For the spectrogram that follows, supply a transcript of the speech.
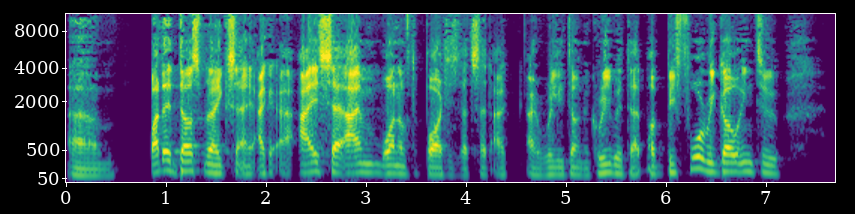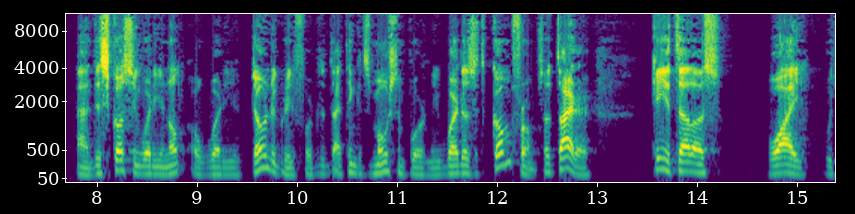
Um, but it does make sense. I, I, said I'm one of the parties that said I, I really don't agree with that. But before we go into uh, discussing whether you're not or whether you don't agree for it, I think it's most importantly where does it come from. So Tyler, can you tell us why would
